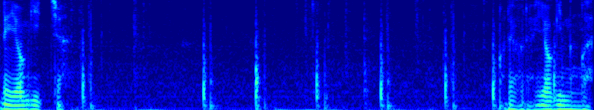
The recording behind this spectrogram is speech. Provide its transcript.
그래 여기 있자. 그래 그래 여기 있는 거야.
